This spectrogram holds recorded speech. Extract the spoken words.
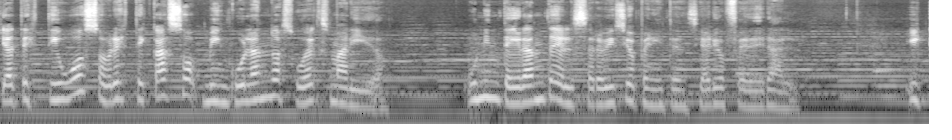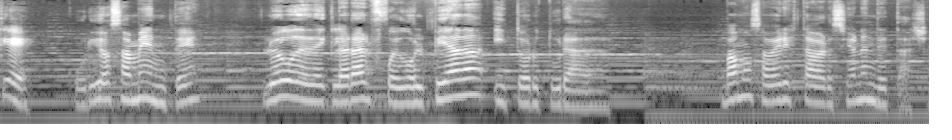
que atestiguó sobre este caso vinculando a su ex marido, un integrante del Servicio Penitenciario Federal, y que, curiosamente, luego de declarar fue golpeada y torturada. Vamos a ver esta versión en detalle.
